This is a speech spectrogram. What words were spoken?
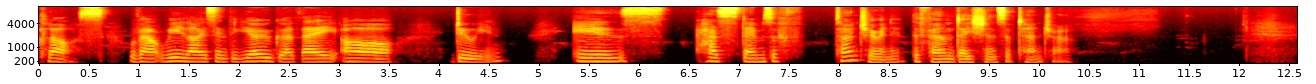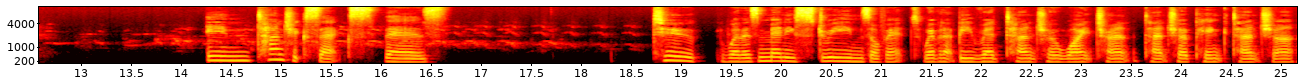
class without realizing the yoga they are doing is, has stems of Tantra in it, the foundations of Tantra. In tantric sex, there's two, well, there's many streams of it, whether that be red tantra, white tantra, pink tantra,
